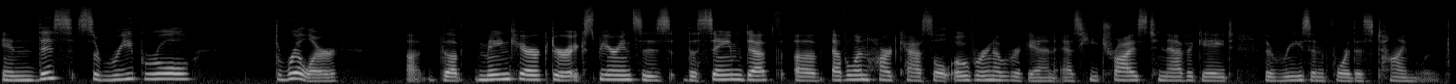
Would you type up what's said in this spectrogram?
In this cerebral thriller, uh, the main character experiences the same death of Evelyn Hardcastle over and over again as he tries to navigate the reason for this time loop.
